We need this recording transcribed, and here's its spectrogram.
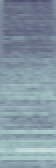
Thank you.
